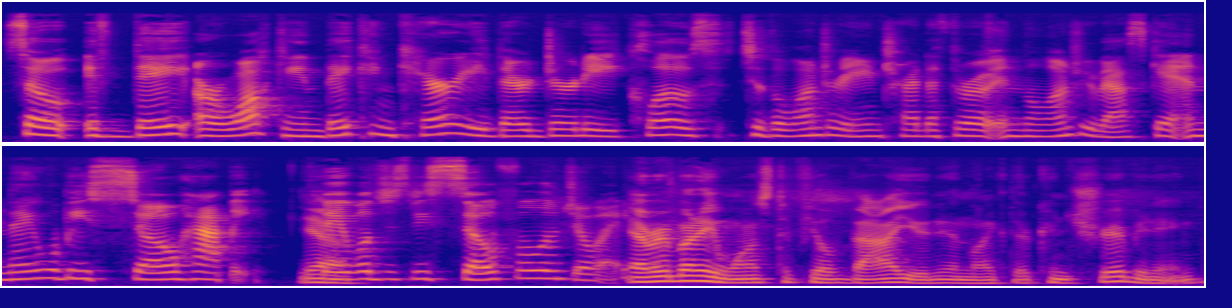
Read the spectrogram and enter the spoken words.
so if they are walking they can carry their dirty clothes to the laundry and try to throw it in the laundry basket and they will be so happy Yeah. they will just be so full of joy Everybody wants to feel valued and like they're contributing.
